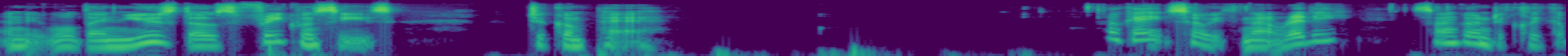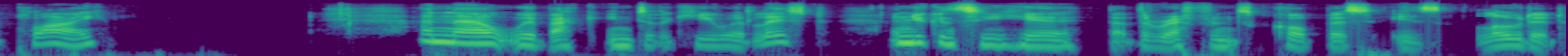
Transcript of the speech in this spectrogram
and it will then use those frequencies to compare. Okay, so it's now ready. So I'm going to click apply. And now we're back into the keyword list and you can see here that the reference corpus is loaded.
